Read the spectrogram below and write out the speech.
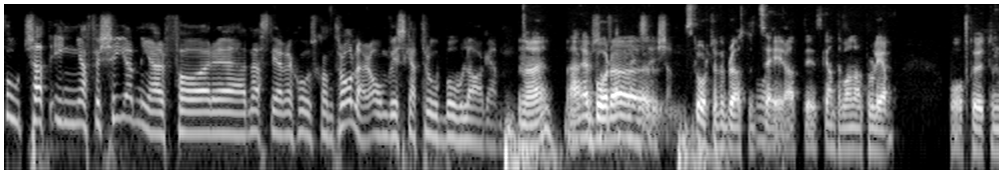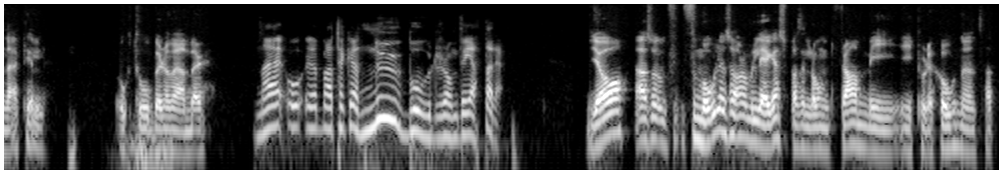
fortsatt inga förseningar för eh, nästa generations kontroller om vi ska tro bolagen. Nej, nej båda slår sig för bröstet och säger att det ska inte vara några problem att få ut dem där till oktober, november. Nej, och jag tänker att nu borde de veta det. Ja, alltså förmodligen så har de legat så pass långt fram i, i produktionen så att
